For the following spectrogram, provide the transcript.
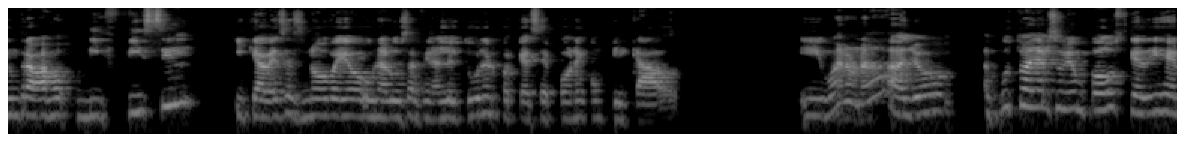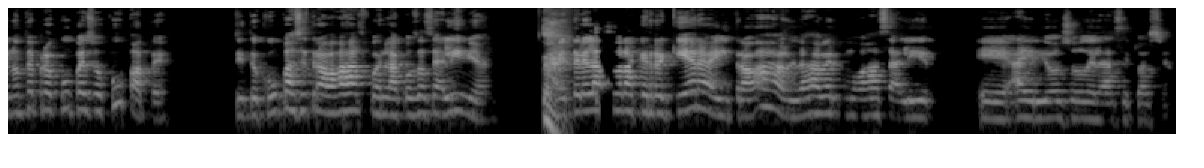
Y un trabajo difícil y que a veces no veo una luz al final del túnel porque se pone complicado. Y bueno, nada, yo justo ayer subí un post que dije, no te preocupes, ocúpate. Si te ocupas y trabajas, pues las cosas se alivian. Métele las horas que requiera y trabaja y vas a ver cómo vas a salir eh, airioso de la situación.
